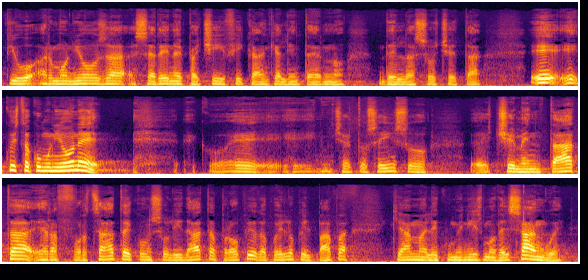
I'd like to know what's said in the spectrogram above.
più armoniosa, serena e pacifica anche all'interno della società. E, e questa comunione ecco, è in un certo senso eh, cementata e rafforzata e consolidata proprio da quello che il Papa chiama l'ecumenismo del sangue.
